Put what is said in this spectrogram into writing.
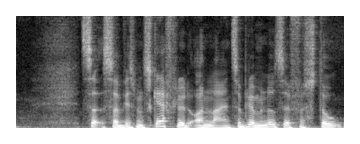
Ikke? Så, så hvis man skal flytte online, så bliver man nødt til at forstå,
